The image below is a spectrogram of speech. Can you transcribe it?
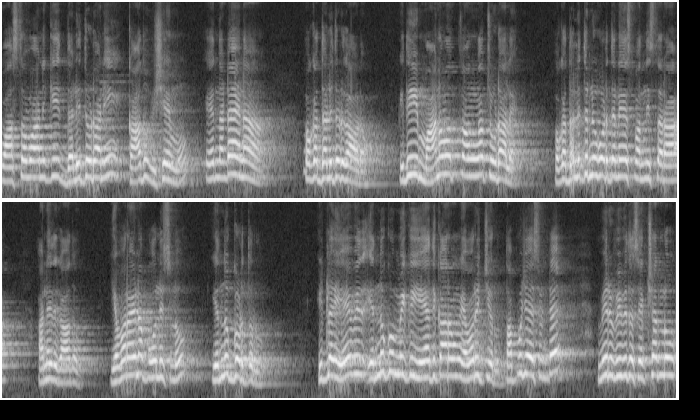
వాస్తవానికి దళితుడని కాదు విషయము. ఏంటంటే ఆయన ఒక దళితుడు కావడం. ఇది మానవత్వంగా చూడాలి. ఒక దళితుడిని కొడితేనే స్పందిస్తారా అనేది కాదు. ఎవరైనా పోలీసులు ఎందుకు కొడుతురు ఇట్లా ఏ వి- ఎందుకు మీకు ఏ అధికారం ఎవరిచ్చారు తప్పు చేస్తుంటే మీరు వివిధ సెక్షన్లు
